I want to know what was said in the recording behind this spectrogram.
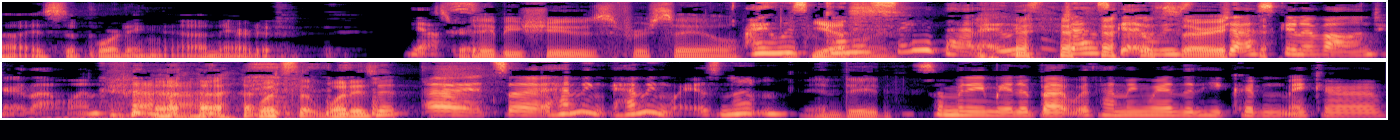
uh, is supporting a narrative. Yes. great. Baby shoes for sale. I was Yes. gonna say that. I was just I was just gonna volunteer that one. uh, What's the what is it? Oh, it's a Heming- Hemingway, isn't it? Indeed. Somebody made a bet with Hemingway that he couldn't make a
